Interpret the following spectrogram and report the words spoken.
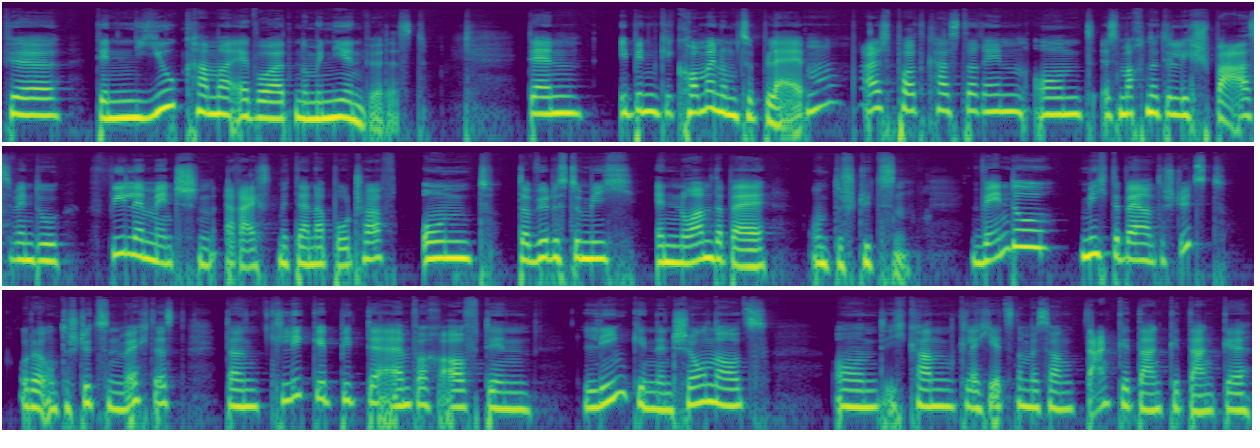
für den Newcomer Award nominieren würdest. Denn ich bin gekommen, um zu bleiben als Podcasterin und es macht natürlich Spaß, wenn du viele Menschen erreichst mit deiner Botschaft und da würdest du mich enorm dabei unterstützen. Wenn du mich dabei unterstützt oder unterstützen möchtest, dann klicke bitte einfach auf den Link in den Show Notes und ich kann gleich jetzt nochmal sagen, danke, danke, danke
